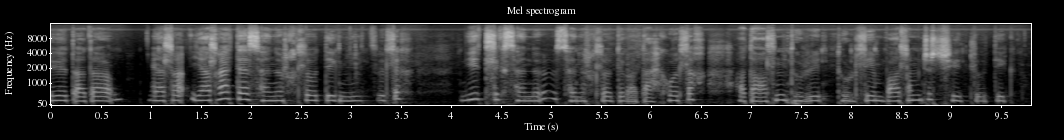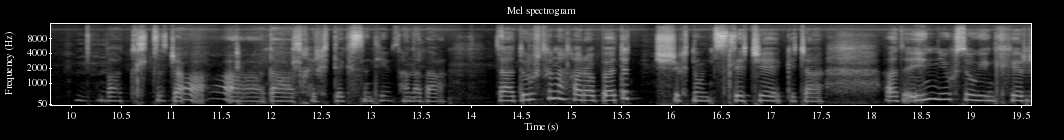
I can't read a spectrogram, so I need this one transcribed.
Тэгээд одоо ялгаатай сонирхлуудыг нийцүүлэх нийтлэг сонирхлуудыг одоо ахиулах одоо олон төрлийн боломжит шийдлүүдийг бодолцож одоо олох хэрэгтэй гэсэн тийм санаа байгаа. За дөрөвдөх нь болохоор бодит жишгт үндэслээч гэж байгаа. Одоо энэ юу гэсэн үг юм гэхээр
